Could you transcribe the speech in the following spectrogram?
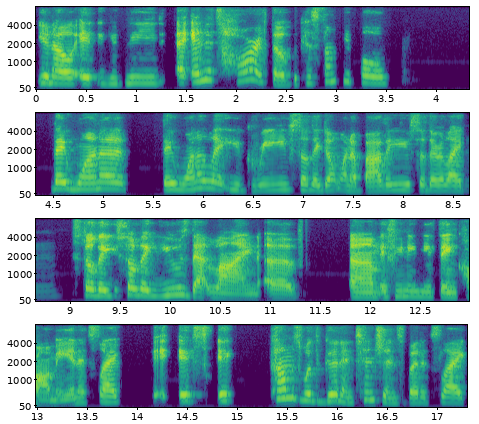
you know it you need and it's hard though because some people they want to they want to let you grieve so they don't want to bother you. So they're like mm-hmm so they so they use that line of um, if you need anything call me. And it's like it, it's it comes with good intentions but it's like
